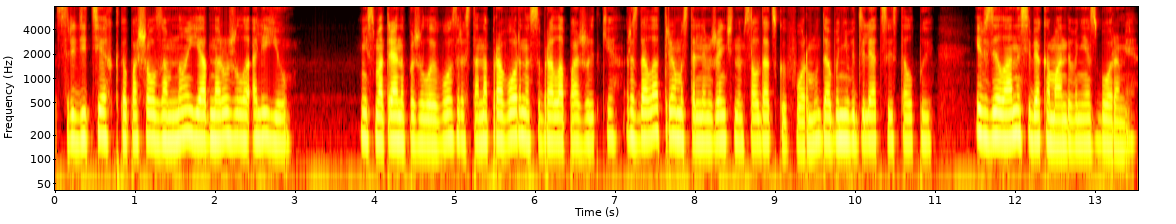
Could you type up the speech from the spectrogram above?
Среди тех, кто пошел за мной, я обнаружила Алию, Несмотря на пожилой возраст, она проворно собрала пожитки, раздала трем остальным женщинам солдатскую форму, дабы не выделяться из толпы, и взяла на себя командование сборами.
